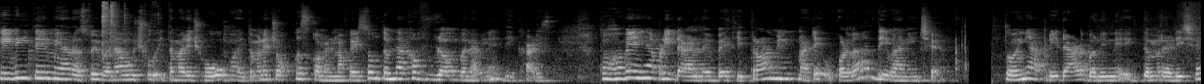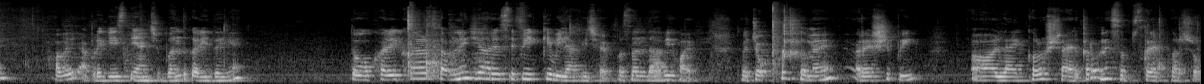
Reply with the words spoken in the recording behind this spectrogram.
કેવી રીતે મેં આ રસોઈ બનાવું છું એ તમારે જોવું હોય તો મને ચોક્કસ કોમેન્ટમાં કહીશ. હું તમને આખા વ્લોગ બનાવીને દેખાડીશ. તો હવે અહીંયા આપણી દાળને બેથી ત્રણ મિનિટ માટે ઉકળવા દેવાની છે. તો અહીંયા આપણી દાળ બનીને એકદમ રેડી છે. હવે આપણે ગેસની આંચ બંધ કરી દઈએ. તો ખરેખર તમને જે આ રેસીપી કેવી લાગી છે, પસંદ આવી હોય, તો ચોક્કસ તમે રેસીપી લાઈક કરો શેર કરો અને સબસ્ક્રાઈબ કરશો.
